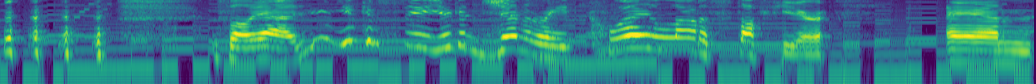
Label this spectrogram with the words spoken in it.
so yeah, you, you can see, you can generate quite a lot of stuff here. And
